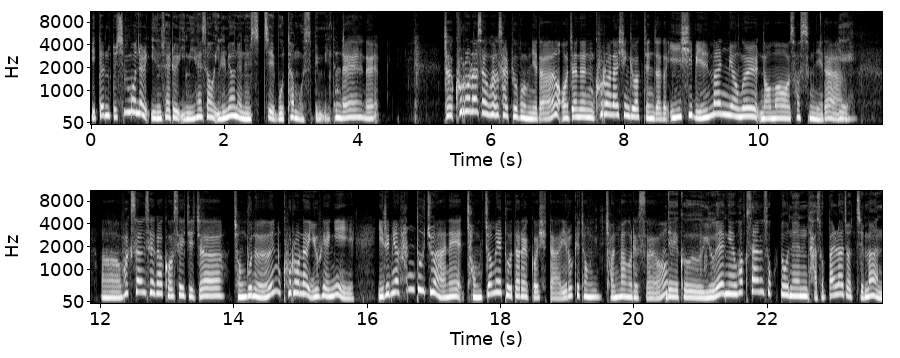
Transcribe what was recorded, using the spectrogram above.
이때는 또 신문을 인쇄를 이미 해서 일면에는 싣지 못한 모습입니다. 네, 네. 자, 코로나 상황 살펴봅니다. 어제는 코로나 신규 확진자가 21만 명을 넘어섰습니다. 예. 어, 확산세가 거세지자 정부는 코로나 유행이 이르면 한두 주 안에 정점에 도달할 것이다. 이렇게 정, 전망을 했어요. 네, 그 유행의 확산 속도는 다소 빨라졌지만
